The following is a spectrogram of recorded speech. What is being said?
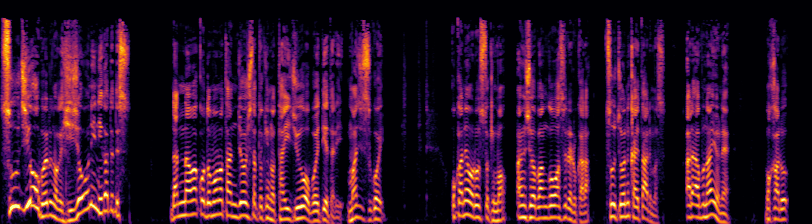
数字を覚えるのが非常に苦手です。旦那は子供の誕生した時の体重を覚えていたり、マジすごい。お金を下ろす時も暗証番号忘れるから通帳に書いてあります。あれ危ないよね。わかる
